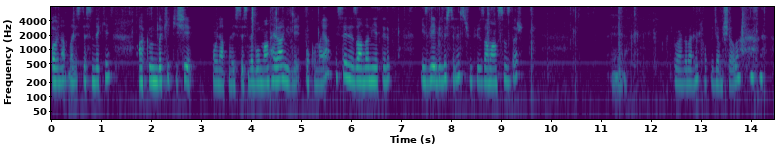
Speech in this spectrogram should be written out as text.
oynatma listesindeki aklımdaki kişi oynatma listesinde bulunan herhangi bir okumaya istediğiniz anda niyetlenip izleyebilirsiniz. Çünkü zamansızdır. Ee, bu arada ben de toplayacağım inşallah.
